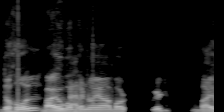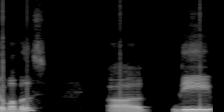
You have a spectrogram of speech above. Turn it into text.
the whole Bio bubble. paranoia about COVID, bio bubbles, uh, the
